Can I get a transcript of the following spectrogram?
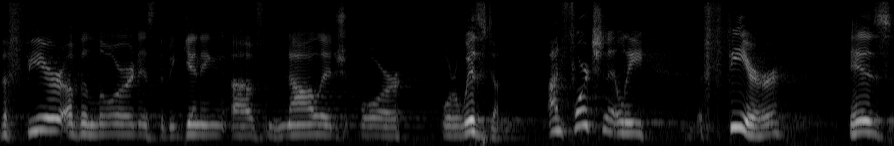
the fear of the Lord is the beginning of knowledge or, or wisdom. Unfortunately, fear is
